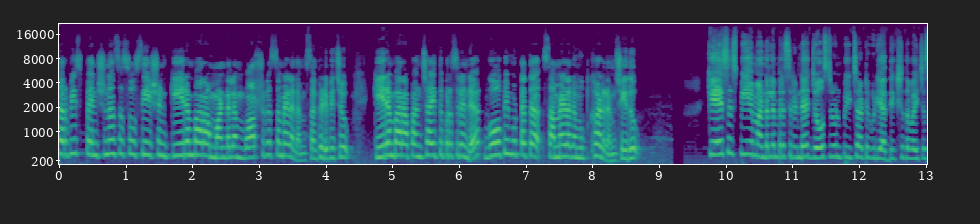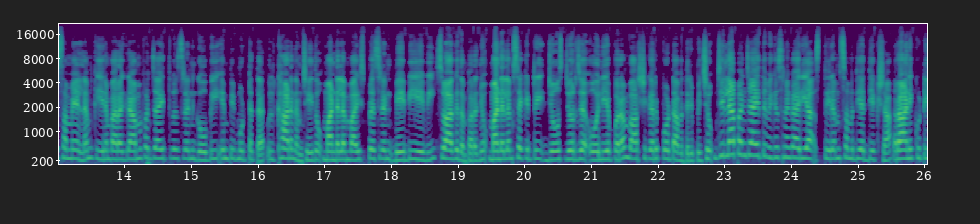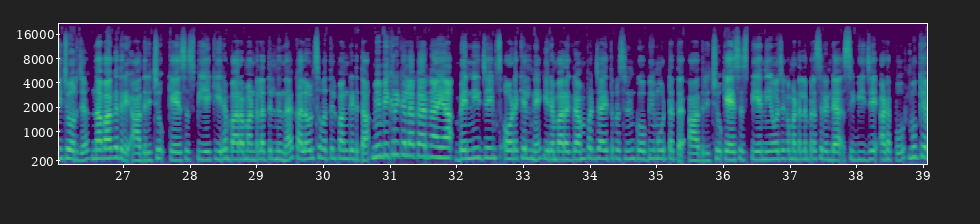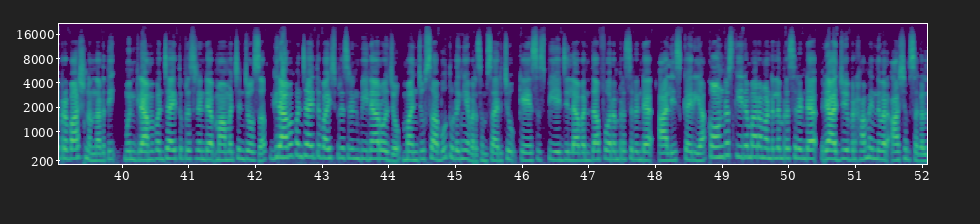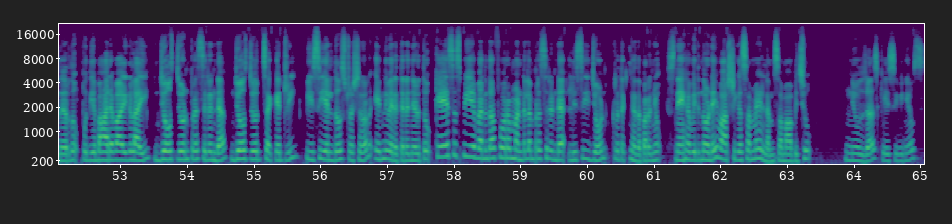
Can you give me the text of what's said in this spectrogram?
Service pensioners association Keerampara മണ്ഡലം വാർഷിക സമ്മേളനം സംഘടിപ്പിച്ചു. കീരമ്പാറ പഞ്ചായത്ത് പ്രസിഡന്റ് ഗോപി മുട്ടത്ത് സമ്മേളനം ഉദ്ഘാടനം ചെയ്തു. K S S P A മണ്ഡലം പ്രസിഡന്റ് ജോസ് ജോൺ പീച്ചാട്ടുകുടി അധ്യക്ഷത വഹിച്ച സമ്മേളനം കീരമ്പാറ ഗ്രാമപഞ്ചായത്ത് president Gopi M P Muttath ഉദ്ഘാടനം ചെയ്തു. മണ്ഡലം vice president Baby A V സ്വാഗതം പറഞ്ഞു. മണ്ഡലം സെക്രട്ടറി ജോസ് ജോർജ് ഓലിയപ്പുറം വാർഷിക റിപ്പോർട്ട് അവതരിപ്പിച്ചു. ജില്ലാ പഞ്ചായത്ത് വികസനകാര്യ സ്ഥിരം സമിതി അധ്യക്ഷ റാണിക്കുട്ടി ജോർജ് നവാഗതരെ ആദരിച്ചു. K S S P A Keerampara മണ്ഡലത്തിൽ നിന്ന് കലോത്സവത്തിൽ പങ്കെടുത്ത മിമിക്രി കലാകാരനായ ബെന്നി ജെയിംസ് ഓടക്കലിനെ കീരമ്പാറ ഗ്രാമപഞ്ചായത്ത് പ്രസിഡന്റ് ഗോപി മുട്ടത്ത് ആദരിച്ചു. K S S P A നിയോജക മണ്ഡലം president C B J Adappoor മുഖ്യപ്രഭാഷണം നടത്തി. മുൻ ഗ്രാമപഞ്ചായത്ത് പ്രസിഡന്റ് മാമച്ചൻ ജോസഫ് ഗ്രാമപഞ്ചായത്ത് വൈസ് പ്രസിഡന്റ് ബീന റോജോ മഞ്ജു സാബു തുടങ്ങിയവർ സംസാരിച്ചു. K S S P A ജില്ലാ വനിതാ forum president Alice Kariya Congress Keerampara മണ്ഡലം പ്രസിഡന്റ് രാജു എബ്രഹാം എന്നിവർ ആശംസകൾ നേർന്നു. പുതിയ ഭാരവാഹികളായി Jose John president Jose George secretary P C Eldhose treasurer എന്നിവരെ തെരഞ്ഞെടുത്തു. K S S P A വനിതാ ഫോറം മണ്ഡലം പ്രസിഡന്റ് ലിസി ജോൺ കൃതജ്ഞത പറഞ്ഞു. സ്നേഹവിരുന്നോടെ വാർഷിക സമ്മേളനം സമാപിച്ചു. News desk K C V news.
